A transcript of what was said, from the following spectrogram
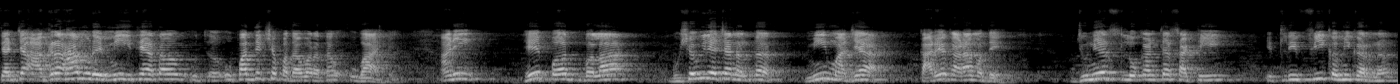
त्यांच्या आग्रहामुळे मी इथे आता उ- उपाध्यक्ष पदावर आता उभा आहे. आणि हे पद मला भूषविल्याच्यानंतर मी माझ्या कार्यकाळामध्ये ज्युनियर्स लोकांच्यासाठी इथली फी कमी करणं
